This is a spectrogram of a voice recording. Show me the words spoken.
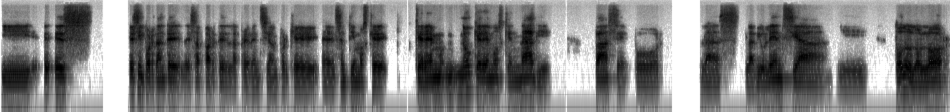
y e, es, es importante esa parte de la prevención porque eh, sentimos que queremos, no queremos que nadie pase por las, la violencia y todo el dolor,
